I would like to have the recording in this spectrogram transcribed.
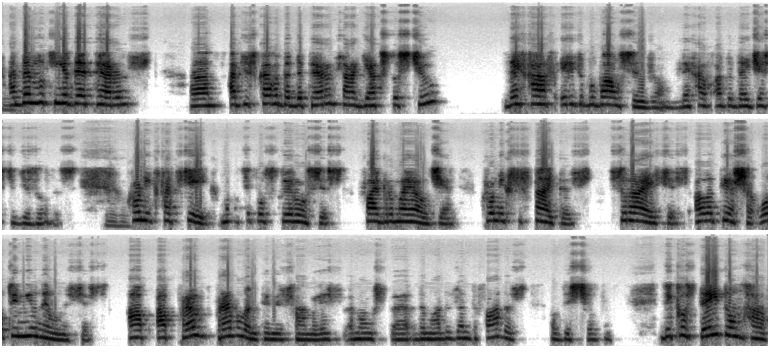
Mm. And then looking at their parents, um, I've discovered that the parents are gapsters too. They have irritable bowel syndrome. They have other digestive disorders, Mhm. chronic fatigue, multiple sclerosis, fibromyalgia, chronic cystitis, psoriasis, alopecia, autoimmune illnesses are, are pre- prevalent in these families amongst uh, the mothers and the fathers of these children because they don't have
